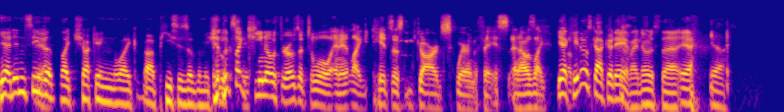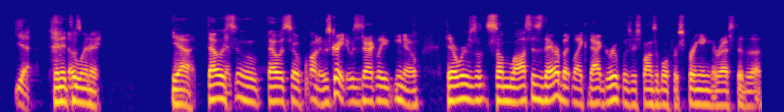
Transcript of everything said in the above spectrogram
Yeah, I didn't see Yeah. the like chucking like uh, pieces of the machine. It looks like Kino throws a tool and it like hits this guard square in the face, and I was like, Yeah, Uh, Kino's got good aim. I noticed that. Yeah. yeah, yeah, in it That to win great. it. Yeah, that was Yeah. so that was so fun. It was great. It was exactly you know there was some losses there, but like that group was responsible for springing the rest of the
